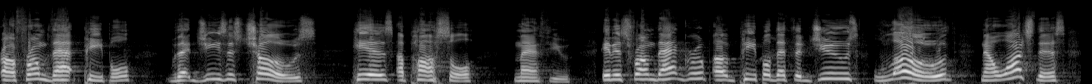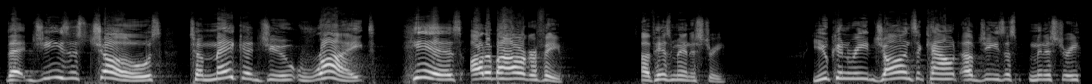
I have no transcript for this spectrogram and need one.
uh, from that people, that Jesus chose his apostle Matthew. It is from that group of people that the Jews loathed. Now, watch this that Jesus chose to make a Jew write his autobiography of his ministry. You can read John's account of Jesus' ministry,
